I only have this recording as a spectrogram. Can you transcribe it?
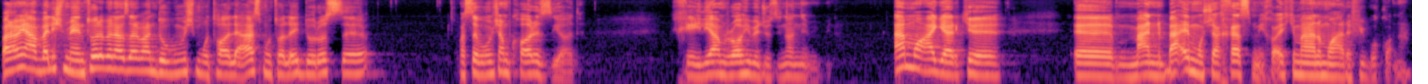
برای اولیش mentor به نظر من دومیش مطالعه است. مطالعه درسته. و سومیش هم کار زیاده. خیلی هم راهی به جز اینا نمی‌بینم اما اگر که منبع مشخص می‌خواد که من معرفی بکنم.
